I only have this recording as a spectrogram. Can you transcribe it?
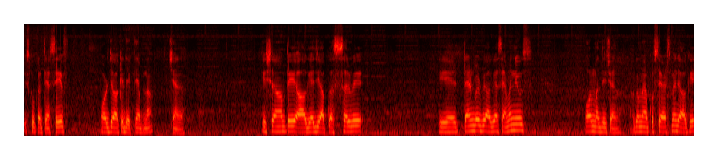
इसको करते हैं सेव और जाके देखते हैं अपना चैनल इस यहाँ पे आ गया जी आपका सर्वे ये टेन बर्ड पे आ गया सेवन न्यूज़ और मदनी चैनल अगर मैं आपको सेट्स में जाके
